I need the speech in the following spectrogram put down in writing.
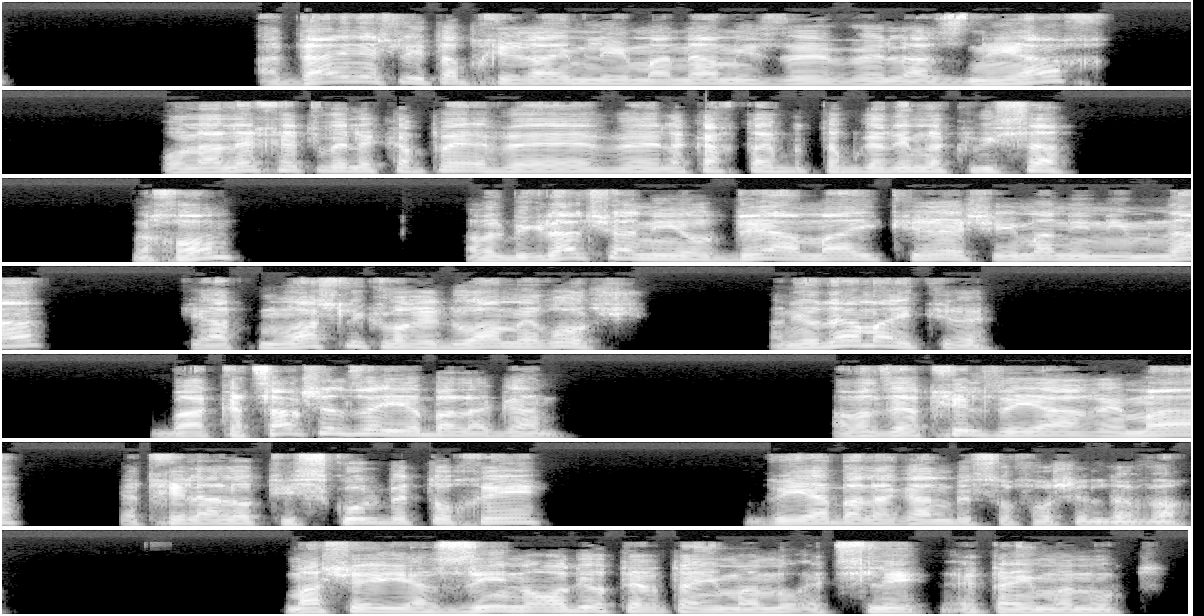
עדיין יש לי את הבחירה אם להימנע מזה ולהזניח, או ללכת ולקפה, ו- ולקחת את הבגדים לכביסה, נכון? אבל בגלל שאני יודע מה יקרה שאם אני נמנע, כי התנועה שלי כבר ידועה מראש, אני יודע מה יקרה. בקצר של זה יהיה בלאגן. אבל זה יתחיל, זה יהיה ערימה, יתחיל לעלות תסכול בתוכי, ויהיה בלאגן בסופו של דבר. מה שיזין עוד יותר את ההימנעות, אצלי, את ההימנעות.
